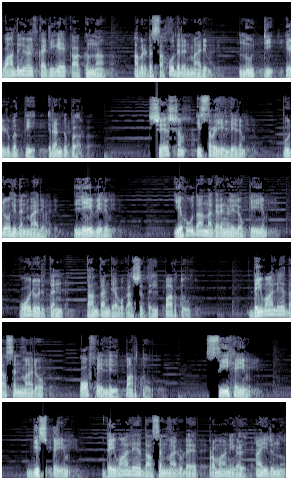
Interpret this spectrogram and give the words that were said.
വാതിലുകൾക്കരികെ കാക്കുന്ന അവരുടെ സഹോദരന്മാരും നൂറ്റി എഴുപത്തി രണ്ട് പേർ. ശേഷം ഇസ്രയേല്യരും പുരോഹിതന്മാരും ലേവ്യരും യഹൂദ നഗരങ്ങളിലൊക്കെയും ഓരോരുത്തൻ താൻ തന്റെ അവകാശത്തിൽ പാർത്തു. ദൈവാലയദാസന്മാരോ ഓഫേലിൽ പാർത്തു. സീഹയും ഗിസ്പയും ദൈവാലയദാസന്മാരുടെ പ്രമാണികൾ ആയിരുന്നു.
